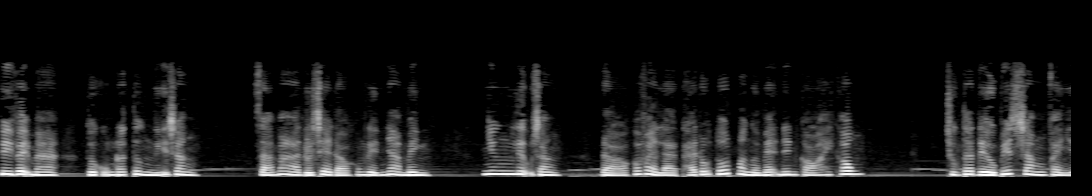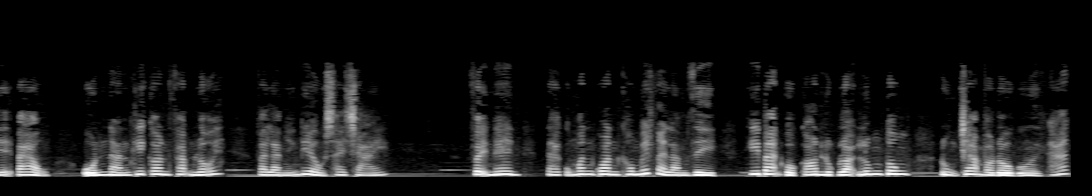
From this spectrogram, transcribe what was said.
Vì vậy mà tôi cũng đã từng nghĩ rằng giá mà đứa trẻ đó không đến nhà mình, nhưng liệu rằng đó có phải là thái độ tốt mà người mẹ nên có hay không? Chúng ta đều biết rằng phải dạy bảo, uốn nắn khi con phạm lỗi và làm những điều sai trái. Vậy nên, ta cũng băn khoăn không biết phải làm gì khi bạn của con lục lọi lung tung, đụng chạm vào đồ của người khác,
